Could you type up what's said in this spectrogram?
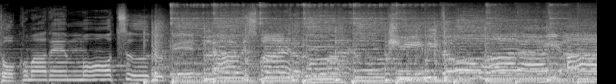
どこまでも続け。Love is mine 君と笑い合え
